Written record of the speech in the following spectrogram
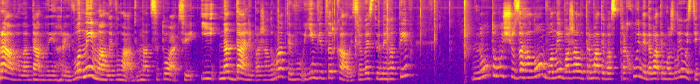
правила даної гри, вони мали владу над ситуацією і надалі бажали мати, їм відзеркалиться весь той негатив. Ну, тому що загалом вони бажали тримати вас в страху і не давати можливості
